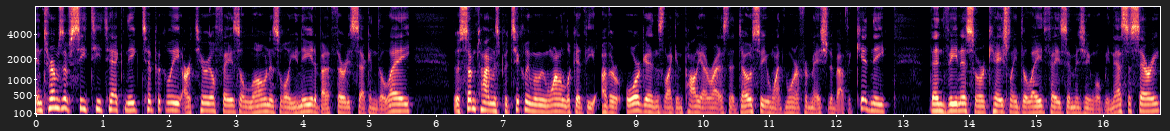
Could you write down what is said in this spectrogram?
In terms of CT technique, typically arterial phase alone is all you need, about a 30 second delay. There's sometimes, particularly when we want to look at the other organs, like in polyarteritis nodosa, you want more information about the kidney. Then venous or occasionally delayed phase imaging will be necessary.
